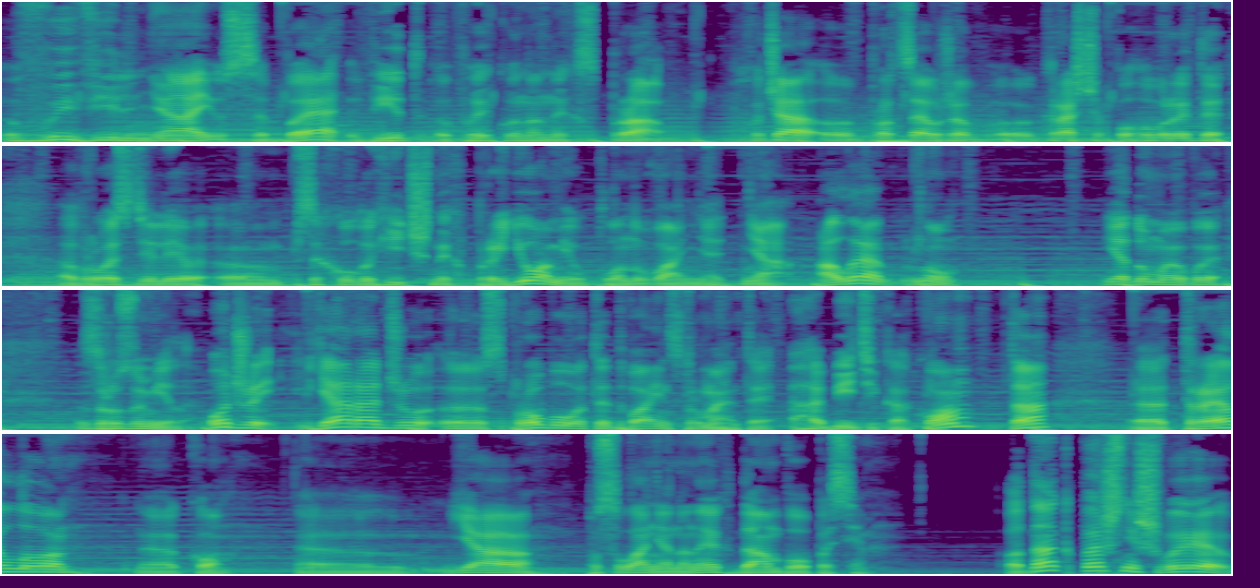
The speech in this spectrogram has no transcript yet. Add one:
вивільняю себе від виконаних справ. Хоча е, про це вже е, краще поговорити в розділі е, психологічних прийомів планування дня. Але ну я думаю, ви зрозуміли. Отже, я раджу спробувати два інструменти: Habitica.com та Trello.com. Я посилання на них дам в описі. Однак, перш ніж ви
